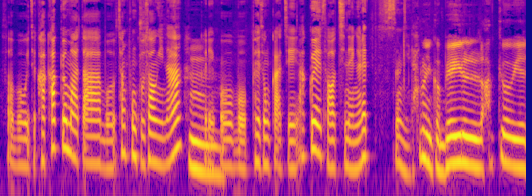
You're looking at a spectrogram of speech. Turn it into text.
그래서 뭐 이제 각 학교마다 뭐 상품 구성이나 음. 그리고 뭐 배송까지 학교에서 진행을 했습니다. 그러니까 매일 학교에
